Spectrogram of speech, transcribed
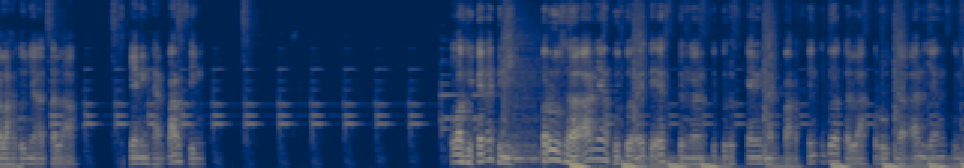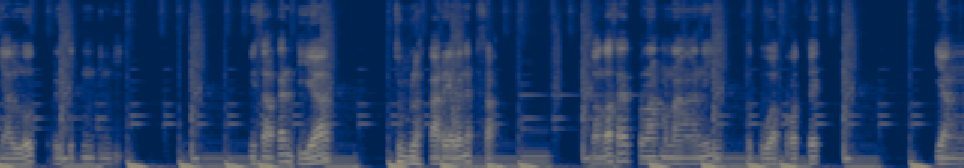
salah satunya adalah scanning dan parsing? Logikanya gini perusahaan yang butuh ETS dengan fitur scanning dan parsing itu adalah perusahaan yang punya load rekrutmen tinggi misalkan dia jumlah karyawannya besar contoh saya pernah menangani sebuah project yang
